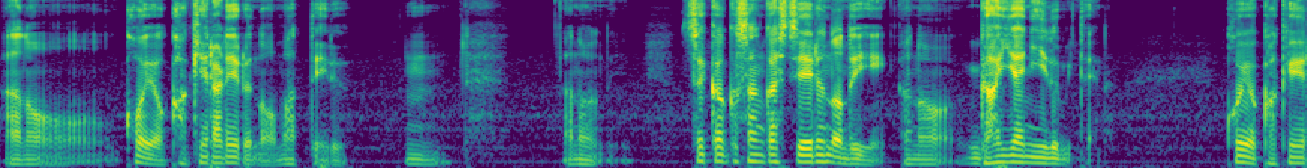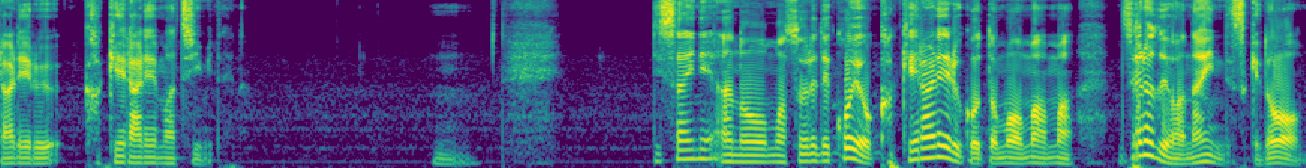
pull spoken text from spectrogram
あの、声をかけられるのを待っている。うん。あの、せっかく参加しているので、あの、外野にいるみたいな。声をかけられる、かけられ待ちみたいな。実際ね、あの、まあ、それで声をかけられることも、まあまあ、ゼロではないんですけど、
